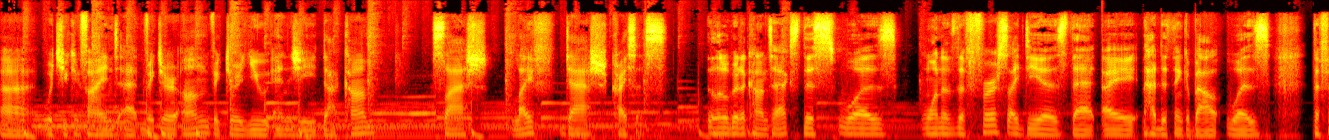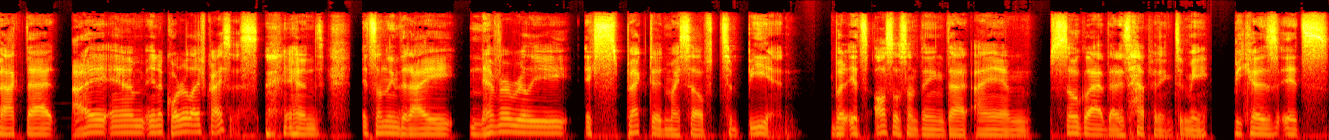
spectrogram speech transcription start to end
uh, which you can find at victorung, victorung.com slash life dash crisis. A little bit of context. This was one of the first ideas that I had to think about was the fact that I am in a quarter life crisis. And it's something that I never really expected myself to be in but it's also something that I am so glad that is happening to me because it's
